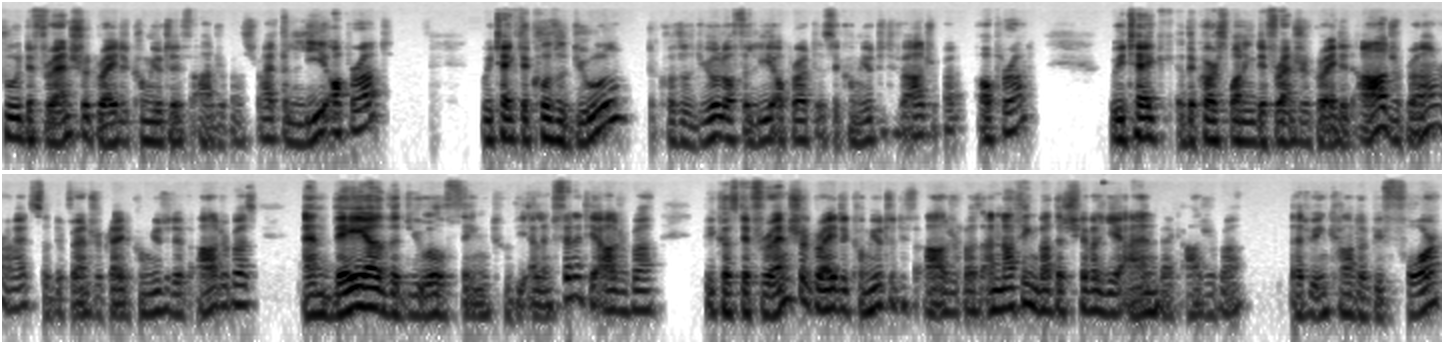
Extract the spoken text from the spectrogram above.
to differential graded commutative algebras, right? The Lie operad we take the Koszul dual. The Koszul dual of the Lie operad is a commutative algebra operad. We take the corresponding differential graded algebra, right? So differential graded commutative algebras, and they are the dual thing to the L-infinity algebra because differential graded commutative algebras are nothing but the Chevalley-Eilenberg algebra that we encountered before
